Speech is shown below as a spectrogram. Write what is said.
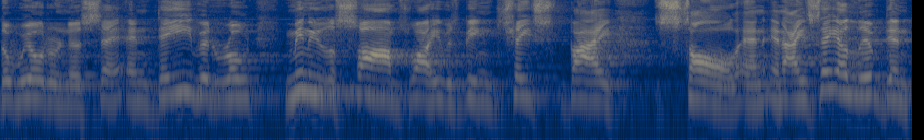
the wilderness, and David wrote many of the Psalms while he was being chased by Saul. And, and Isaiah lived in,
